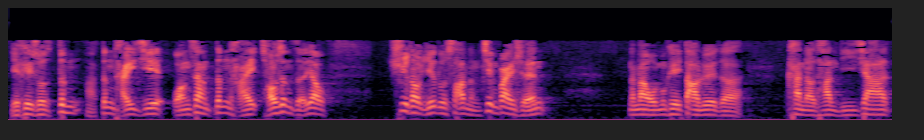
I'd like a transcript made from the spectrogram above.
也可以说是登啊登台阶，往上登台。朝圣者要去到耶路撒冷敬拜神，那么我们可以大略的看到他离家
